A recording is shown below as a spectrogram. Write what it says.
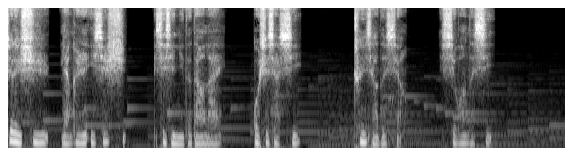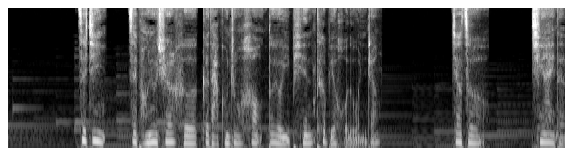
这里是两个人一些事，谢谢你的到来，我是小溪，春晓的晓，希望的希。最近在朋友圈和各大公众号都有一篇特别火的文章，叫做《亲爱的，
